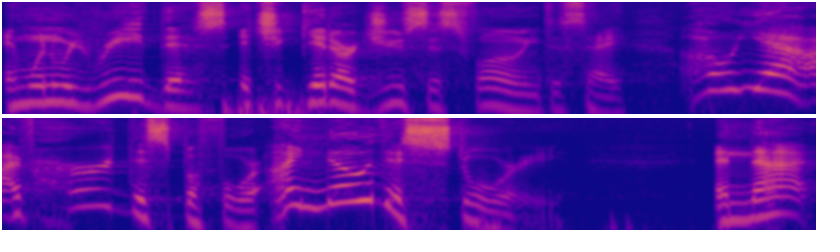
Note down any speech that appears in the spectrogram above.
And when we read this, it should get our juices flowing to say, oh, yeah, I've heard this before. I know this story. And that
